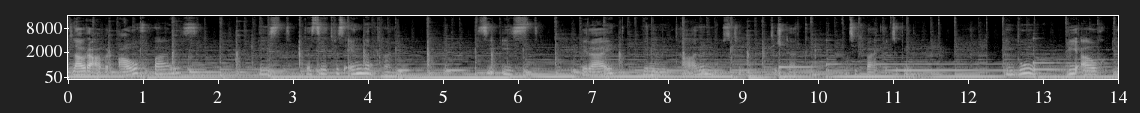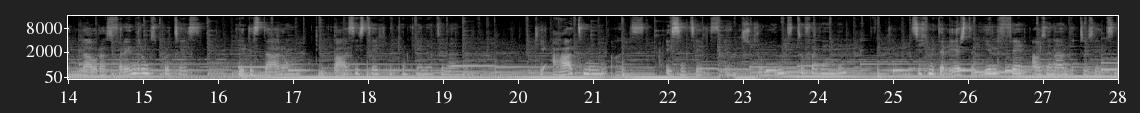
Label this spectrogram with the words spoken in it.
Was Laura aber auch weiß, ist, dass sie etwas ändern kann. Sie ist bereit, ihren mentalen Muskel zu stärken und sich weiterzubilden. Im Buch wie auch in Lauras Veränderungsprozess geht es darum, die Basistechniken kennenzulernen, die Atmung als essentielles Instrument zu verwenden, sich mit der ersten Hilfe auseinanderzusetzen,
